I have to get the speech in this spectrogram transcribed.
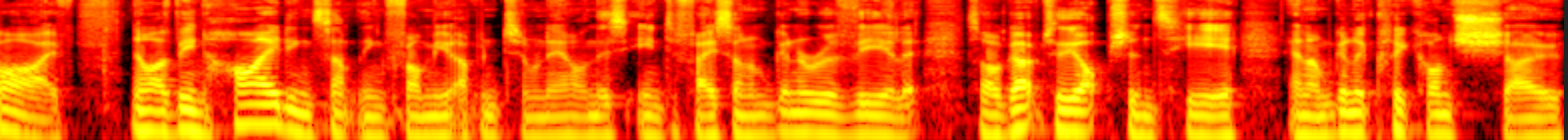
5. Now I've been hiding something from you up until now on this interface and I'm going to reveal it. So I'll go up to the options here and I'm going to click on show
